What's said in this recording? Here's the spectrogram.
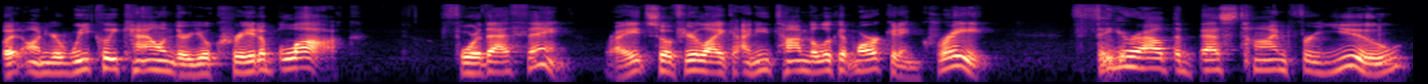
but on your weekly calendar, you'll create a block for that thing, right? So if you're like, I need time to look at marketing, great. Figure out the best time for you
